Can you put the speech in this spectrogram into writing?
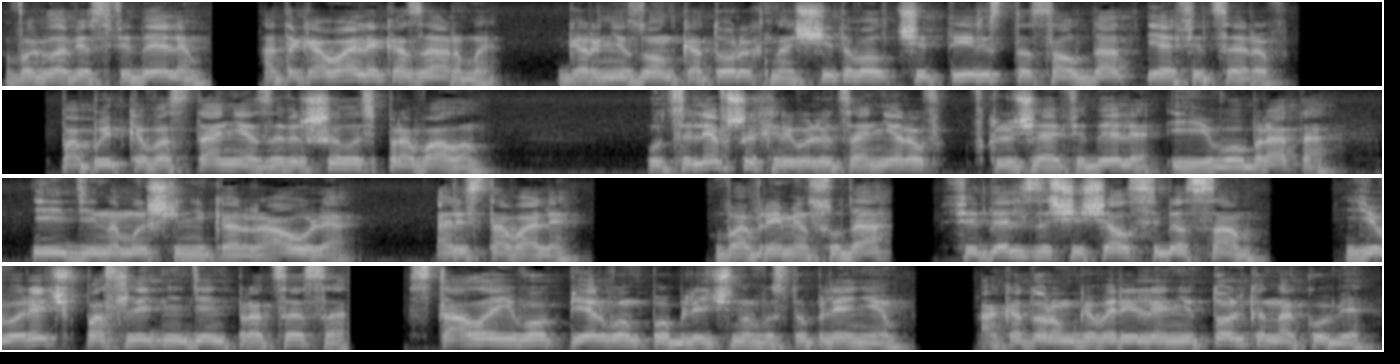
во главе с Фиделем атаковали казармы, гарнизон которых насчитывал 400 солдат и офицеров. Попытка восстания завершилась провалом. Уцелевших революционеров, включая Фиделя и его брата, и единомышленника Рауля, арестовали. Во время суда Фидель защищал себя сам. Его речь в последний день процесса стала его первым публичным выступлением, о котором говорили не только на Кубе,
